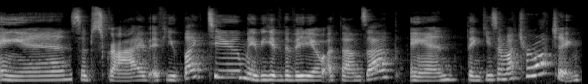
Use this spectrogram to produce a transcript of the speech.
and subscribe if you'd like to. Maybe give the video a thumbs up and thank you so much for watching.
